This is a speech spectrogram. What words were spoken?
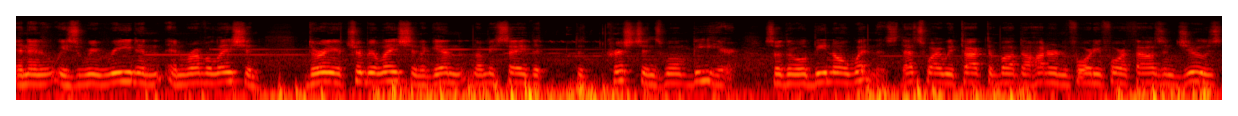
And then as we read in, in Revelation, during a tribulation, again, let me say that the Christians won't be here. So there will be no witness. That's why we talked about the 144,000 Jews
